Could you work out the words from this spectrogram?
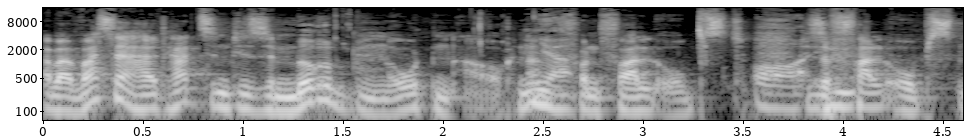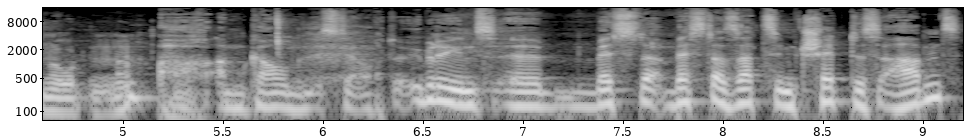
aber was er halt hat, sind diese mürben Noten auch, ne? Ja. Von Fallobst. Oh, diese Fallobstnoten, ne? Ach, am Gaumen ist der auch da. Übrigens, äh, bester, bester Satz im Chat des Abends.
